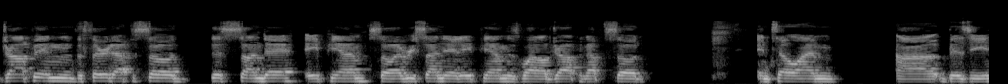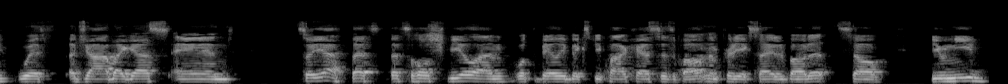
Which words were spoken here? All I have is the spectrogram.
dropping the third episode this Sunday, 8 p.m. So every Sunday at 8 p.m. is when I'll drop an episode until I'm uh, busy with a job, I guess. And so yeah, that's that's the whole spiel on what the Bailey Bixby podcast is about, and I'm pretty excited about it. So if you need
